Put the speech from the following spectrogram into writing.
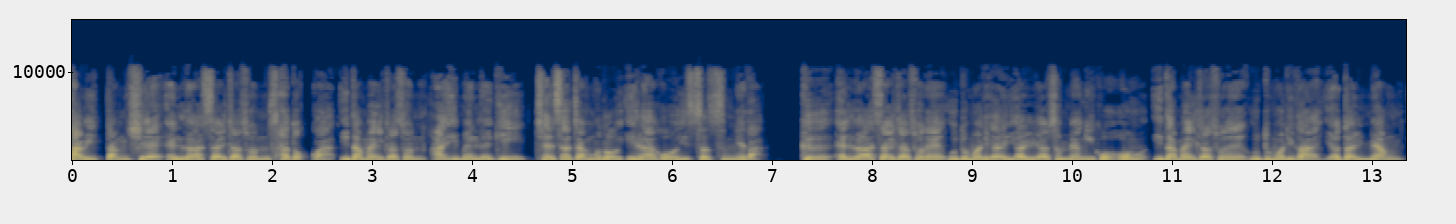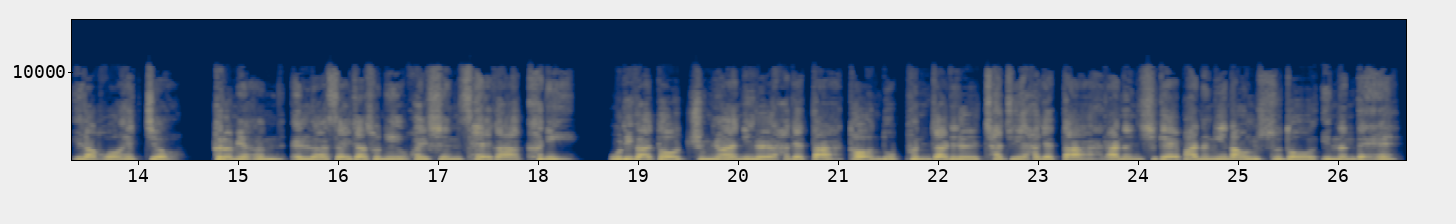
다윗 당시에 엘라살 자손 사독과 이다말 자손 아히멜렉이 제사장으로 일하고 있었습니다. 그 엘라살 자손의 우두머리가 16명이고 이다말 자손의 우두머리가 8명이라고 했죠. 그러면 엘라살 자손이 훨씬 세가 크니 우리가 더 중요한 일을 하겠다, 더 높은 자리를 차지하겠다라는 식의 반응이 나올 수도 있는데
